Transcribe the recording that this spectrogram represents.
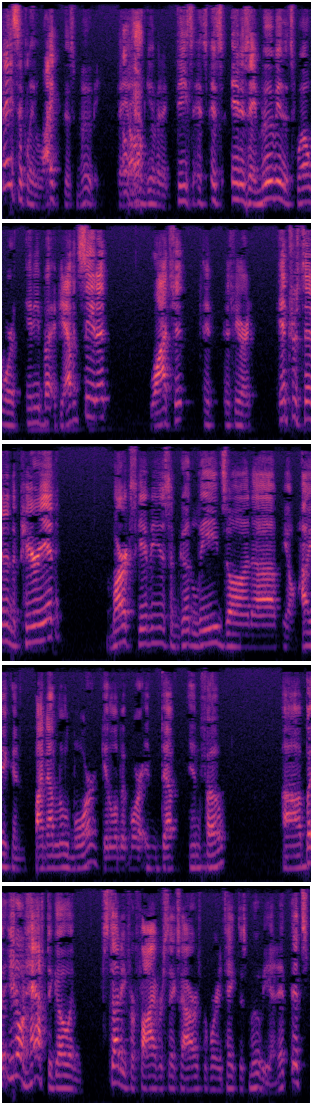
basically like this movie. They Oh, all yeah. give it a decent. It's it's it is a movie that's well worth anybody. If you haven't seen it, watch it. If, if you're interested in the period, Mark's giving you some good leads on uh, you know how you can find out a little more, get a little bit more in depth info. Uh, but you don't have to go and study for five or six hours before you take this movie in. It, it's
